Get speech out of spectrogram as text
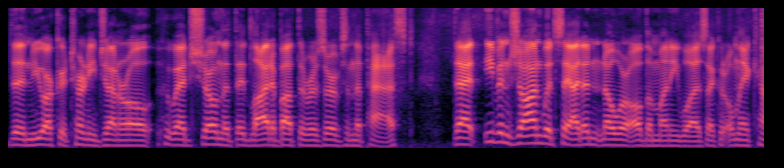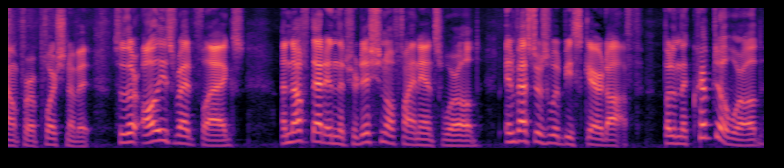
the New York Attorney General, who had shown that they'd lied about the reserves in the past. That even John would say, I didn't know where all the money was. I could only account for a portion of it. So there are all these red flags, enough that in the traditional finance world, investors would be scared off. But in the crypto world,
